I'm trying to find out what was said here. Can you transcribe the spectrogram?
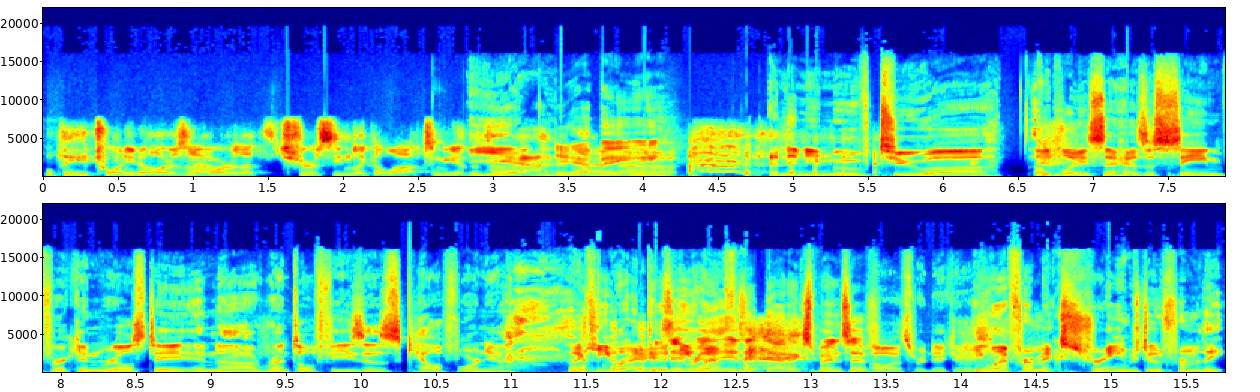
we'll pay you twenty dollars an hour. That sure seemed like a lot to me at the time. Yeah. And Yeah, then, baby. uh, and then you move to uh, a place that has the same freaking real estate and uh, rental fees as California. Like he, Right. dude, Is it, he, really, went, is it that expensive? oh, it's ridiculous. he went from extremes, dude, from the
